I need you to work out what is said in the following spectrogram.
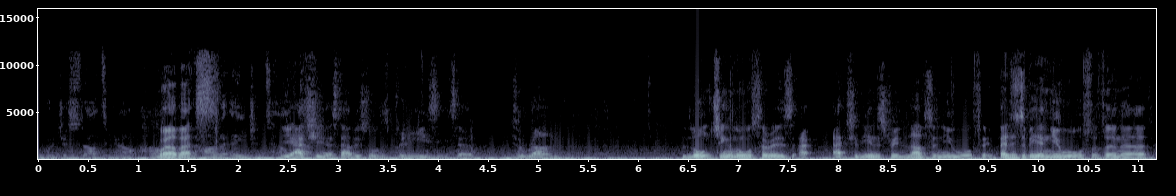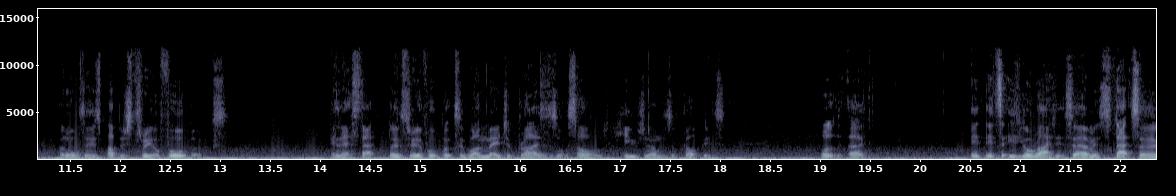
who are just starting out? How, Well, that's- how do agents help? Yeah, actually, an established author is pretty easy to, to run. Launching an author is actually the industry loves a new author. Better to be a new author than a, an author who's published three or four books, unless that those three or four books have won major prizes or sold huge numbers of copies. Well, uh, it, it's, it, you're right. It's, um, it's, that's a,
